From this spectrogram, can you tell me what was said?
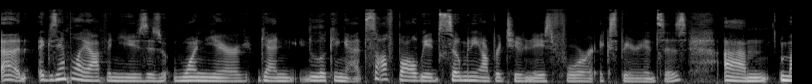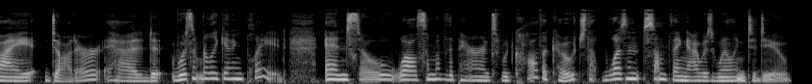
an example I often use is one year, again, looking at softball, we had so many opportunities for experiences. Um, my daughter had, wasn't really getting played. And so while some of the parents would call the coach, that wasn't something I was willing to do.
